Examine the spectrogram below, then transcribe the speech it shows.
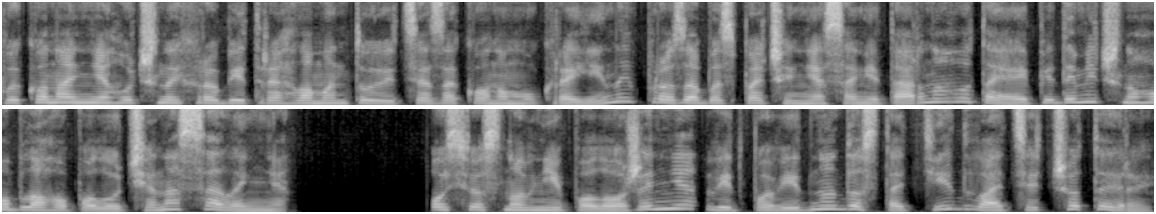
Виконання гучних робіт регламентуються законом України про забезпечення санітарного та епідемічного благополуччя населення. Ось основні положення відповідно до статті 24.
